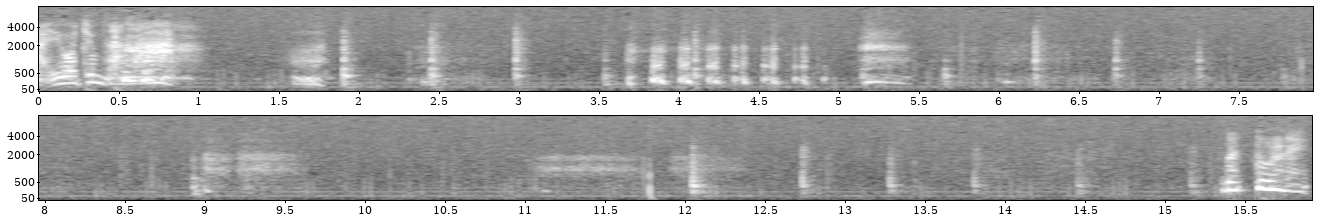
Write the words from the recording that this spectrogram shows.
Ayo cium sana. Betul, Nek.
